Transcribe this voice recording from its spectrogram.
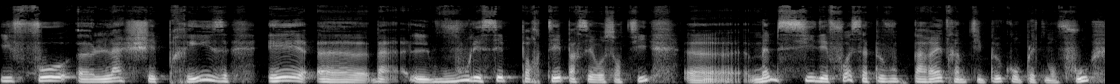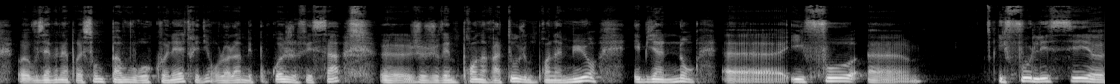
Il faut lâcher prise et ben, vous laisser porter par ces ressentis, même si des fois ça peut vous paraître un petit peu complètement fou. vous avez l'impression de pas vous reconnaître et dire oh là là mais pourquoi je fais ça? Je, je, vais me prendre un râteau, je vais me prendre un mur. Eh bien non, euh, il faut euh, il faut laisser euh,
